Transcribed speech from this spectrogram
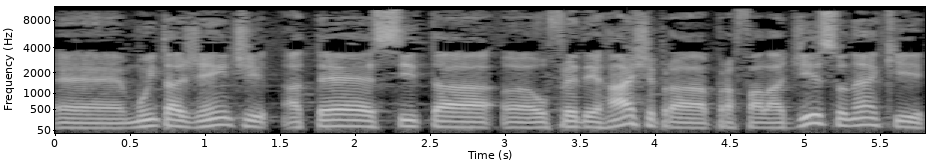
É, muita gente até cita uh, o Frederich para falar disso, né? Que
